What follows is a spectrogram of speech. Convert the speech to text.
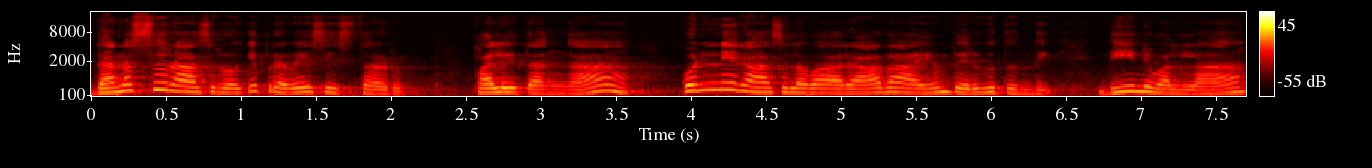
ధనస్సు రాశిలోకి ప్రవేశిస్తాడు. ఫలితంగా కొన్ని రాసుల వారి ఆదాయం పెరుగుతుంది. దీనివల్ల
